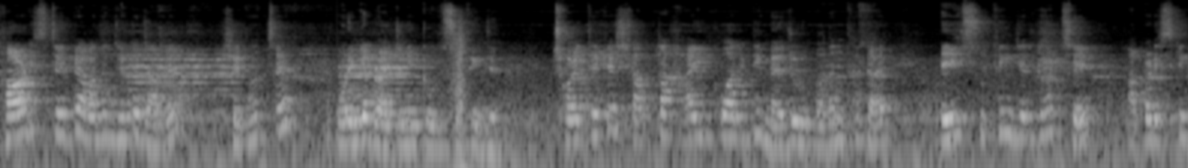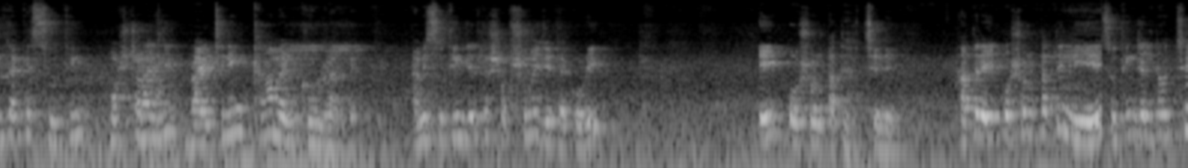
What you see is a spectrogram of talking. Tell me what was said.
থার্ড স্টেপে আমাদের যেটা যাবে, সেটা হচ্ছে ওরিঙ্গে ব্রাইটেনিং টুল সুথিং জেল ছয় থেকে সাতটা হাই কোয়ালিটি মেজর উপাদান থাকায় এই সুথিং জেলটা হচ্ছে আপনার স্কিনটাকে soothing moisturising brightening calm and cool রাখবে। আমি সুথিং জেলটা সবসময় যেটা করি, এই পোর্শনটাতে হচ্ছে নেই হাতের এই পোর্শনটাতে নিয়ে সুথিং জেলটা হচ্ছে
